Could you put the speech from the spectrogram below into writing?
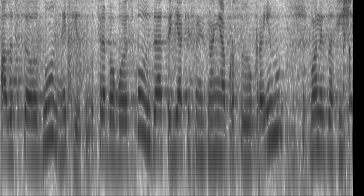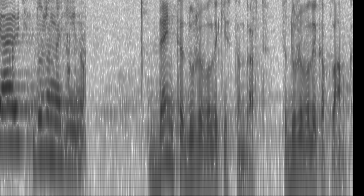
Але все одно не пізно. Треба обов'язково взяти якісні знання про свою країну. Вони захищають дуже надійно. День це дуже великий стандарт, це дуже велика планка.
